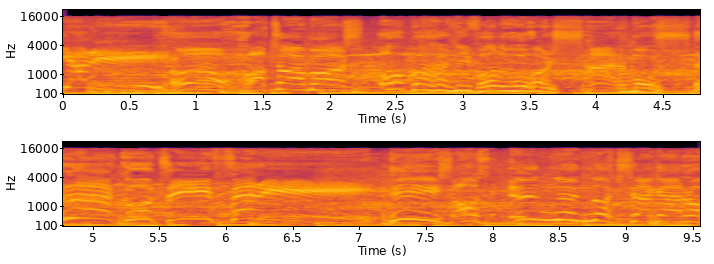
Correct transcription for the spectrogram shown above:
Jani! A hatalmas, abálni valóan sármos Rákóczi Feri! És az önnön nagyságára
